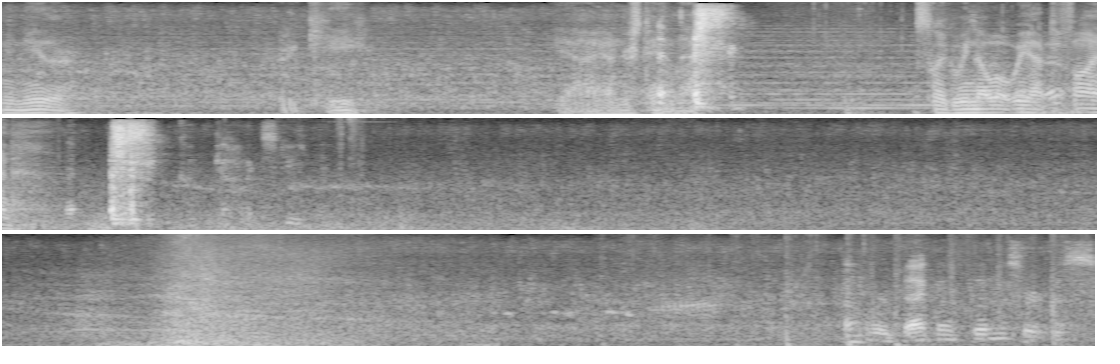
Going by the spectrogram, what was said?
Me neither. A key. Yeah, I understand that. Looks like we know what we have to find. Good God, excuse me. Oh, we're back up on the surface.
